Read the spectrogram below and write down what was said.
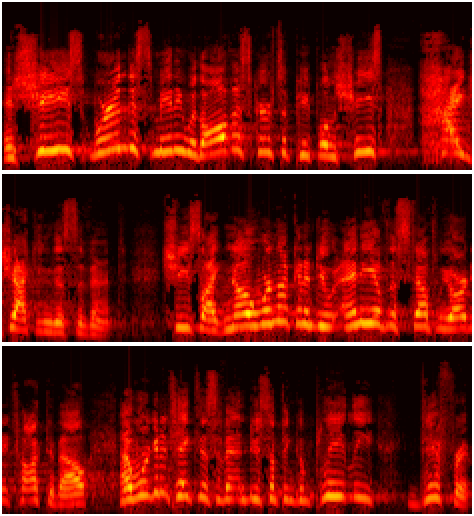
And she's, we're in this meeting with all this groups of people, and she's hijacking this event. She's like, no, we're not going to do any of the stuff we already talked about, and we're going to take this event and do something completely different.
